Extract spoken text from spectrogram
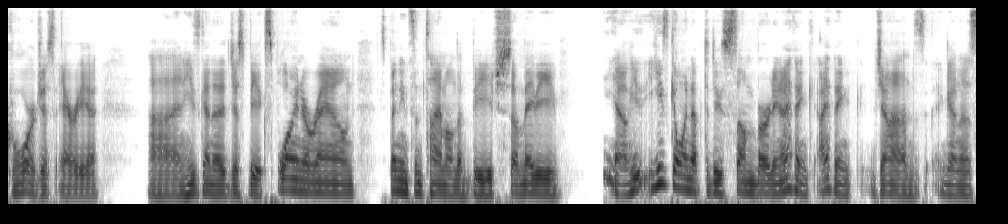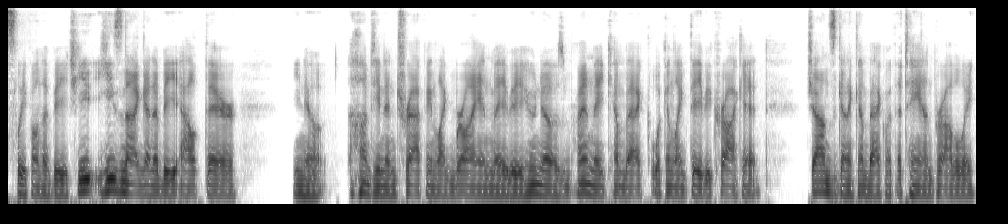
gorgeous area. Uh, and he's going to just be exploring around, spending some time on the beach. So maybe, you know, he, he's going up to do some birding. I think, I think John's going to sleep on the beach. He, he's not going to be out there, you know, hunting and trapping like Brian maybe. Who knows? Brian may come back looking like Davy Crockett. John's going to come back with a tan probably.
